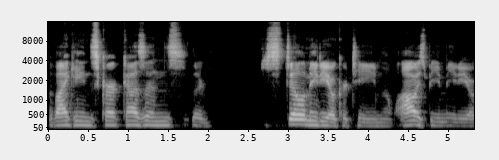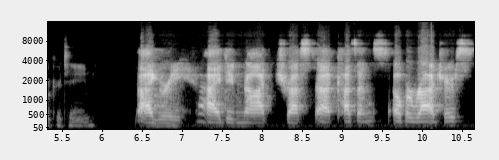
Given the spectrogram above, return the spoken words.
The Vikings, Kirk Cousins, they're still a mediocre team. They'll always be a mediocre team. I agree. I do not trust uh, Cousins over Rodgers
